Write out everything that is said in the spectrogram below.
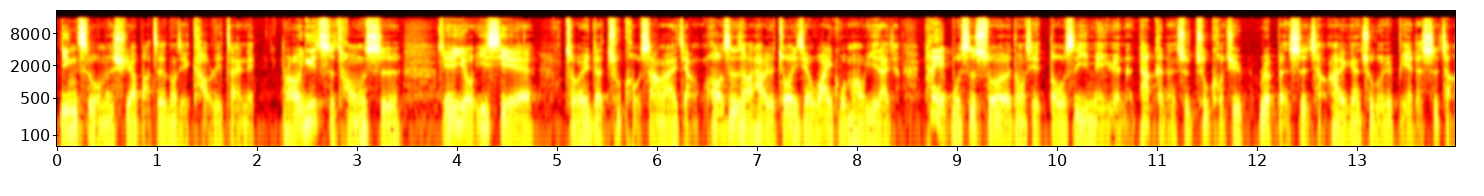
因此，我们需要把这个东西考虑在内。然后与此同时，也有一些所谓的出口商来讲，或者是说他有做一些外国贸易来讲，他也不是所有的东西都是以美元的，他可能是出口去日本市场，他也可能出口去别的市场。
